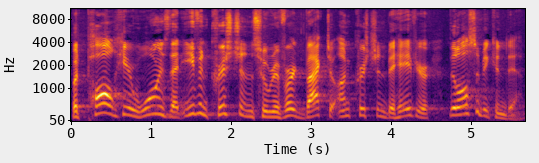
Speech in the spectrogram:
But Paul here warns that even Christians who revert back to unchristian behavior, they'll also be condemned.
